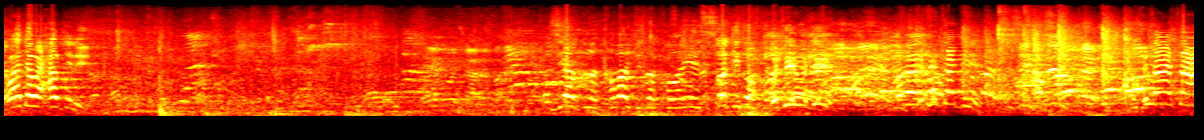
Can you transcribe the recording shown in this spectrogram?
دواء دواء حاط لي زيادة لك خلاص كذا كويس وكي وكي وكي تاتي ثلاثة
